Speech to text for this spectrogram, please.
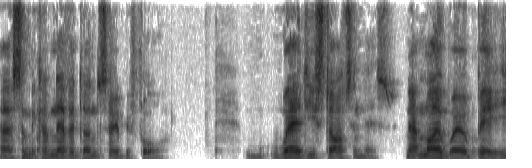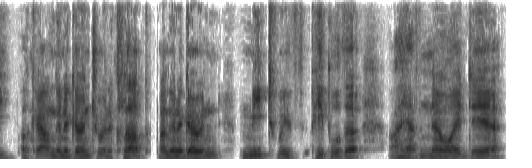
uh, something I've never done so before where do you start in this? Now, my way will be okay, I'm going to go and join a club. I'm going to go and meet with people that I have no idea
